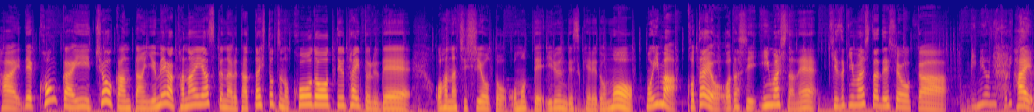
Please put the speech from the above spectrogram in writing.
はい。で今回超簡単夢が叶いやすくなるたった一つの行動っていうタイトルでお話ししようと思っているんですけれどももう今答えを私言いましたね。気づきましたでしょうか？微妙に取りはい、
